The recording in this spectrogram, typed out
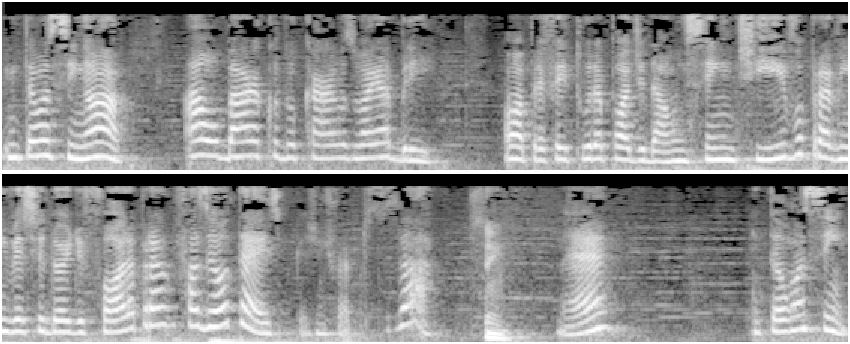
então assim, ó, ah, o barco do Carlos vai abrir. Ó, a prefeitura pode dar um incentivo para vir investidor de fora para fazer hotéis, porque a gente vai precisar. Sim. Né? Então, assim,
